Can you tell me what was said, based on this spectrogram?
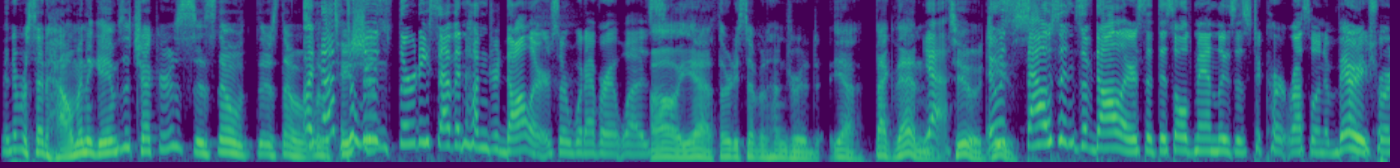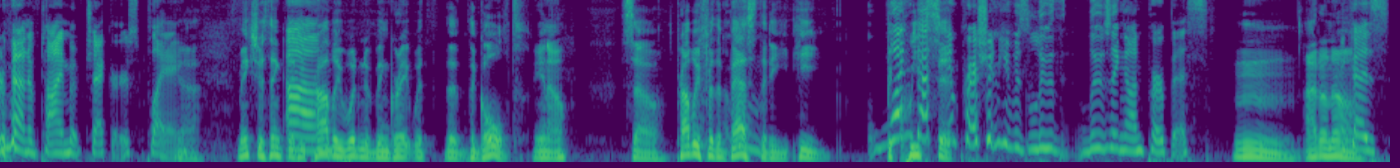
They never said how many games of checkers. There's no. There's no Enough limitation. to lose thirty seven hundred dollars or whatever it was. Oh yeah, thirty seven hundred. Yeah, back then. yeah, too. it was thousands of dollars that this old man loses to Kurt Russell in a very short amount of time of checkers playing. Yeah, makes you think that Um, he probably wouldn't have been great with the the gold. You know, so it's probably for the best that he he One got the it. impression he was lo- losing on purpose. Hmm. I don't know. because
